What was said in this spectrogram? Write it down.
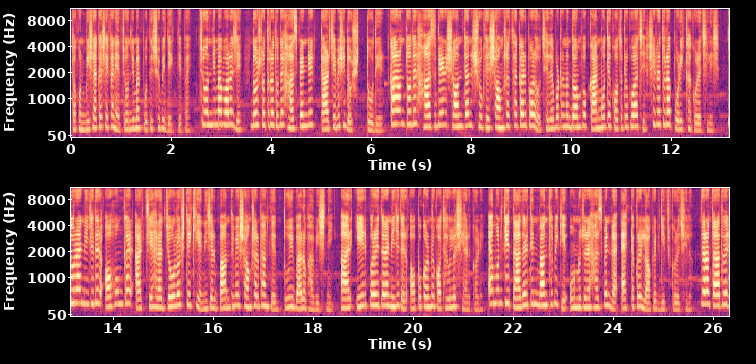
তখন বিশাখা সেখানে চন্দ্রিমার প্রতিচ্ছবি দেখতে পায়। চন্দ্রিমা বলে যে, দোষ যতটা তোদের হাজব্যান্ডের তার চেয়ে বেশি দোষ তোদের। কারণ তোদের হাজব্যান্ড সন্তান, সুখে সংসার থাকার পরও ছেলে পটানোর দম্ভ কার মধ্যে কতটুকু আছে, সেটা তোরা পরীক্ষা করেছিলিস। তোরা নিজেদের অহংকার আর চেহারা জৌলস দেখিয়ে নিজের বান্ধবীর সংসার ভাঙতে দুইবারও ভাবিসনি। আর এরপরে তারা নিজেদের অপকর্মের কথাগুলো শেয়ার করে। এমনকি তাদের তিন বান্ধবীকে অন্যজনের হাজবেন্ডরা একটা করে লকেট গিফট করেছিল, যেন তারা তাদের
